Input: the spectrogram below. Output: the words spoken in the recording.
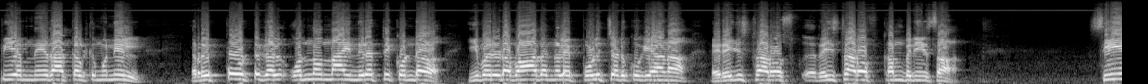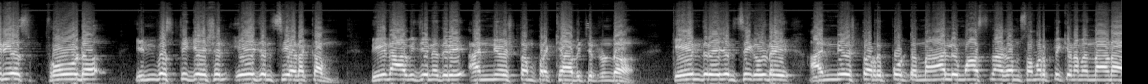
പി എം നേതാക്കൾക്ക് മുന്നിൽ റിപ്പോർട്ടുകൾ ഒന്നൊന്നായി നിരത്തിക്കൊണ്ട് ഇവരുടെ വാദങ്ങളെ പൊളിച്ചെടുക്കുകയാണ് registrar of registrar of companies. Serious fraud investigation agency അടക്കം വീണ വിജയനെതിരെ അന്വേഷണം പ്രഖ്യാപിച്ചിട്ടുണ്ട്. കേന്ദ്ര ഏജൻസികളുടെ അന്വേഷണ റിപ്പോർട്ട് നാലു മാസത്തിനകം സമർപ്പിക്കണമെന്നാണ്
